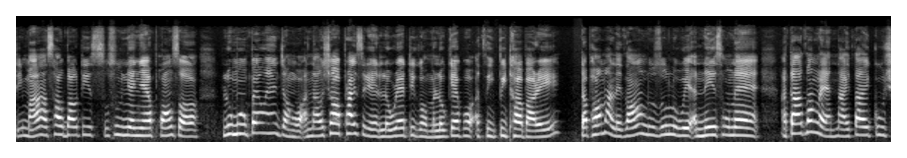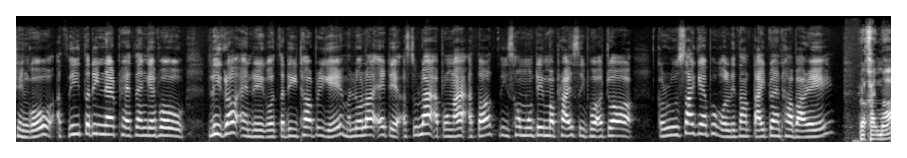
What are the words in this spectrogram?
တီမှာဆောက်ပေါက်တီဆူဆူညံ့ညံ့ဖောင်းစောလူမှုပဲဝန်းကြောင်ကိုအနောက် short price ရဲ့လိုရဲတီကိုမလုပ်ခဲ့ဖို့အသိပိထားပါရယ် တဖောင်းမှလည်းသောလူစုလူဝေးအနေဆုံးနဲ့အတားသောငယ်နိုင်တိုက်ကုရှင်ကိုအသီးတတိနဲ့ဖရသန်ခဲ့ဖို့လီဂရော့အန်ဒရီကိုတတိထောက်ပြီးကမလောလာအဲ့တဲ့အစူလိုက်အပုံလိုက်အတော်သီဆုံးမတေးမ price ဖို့အတွက်ဂရူဆိုင်ခဲ့ဖို့ကိုလည်းသောတိုက်တွန်းထားပါရယ်ရခိုင်မှာ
